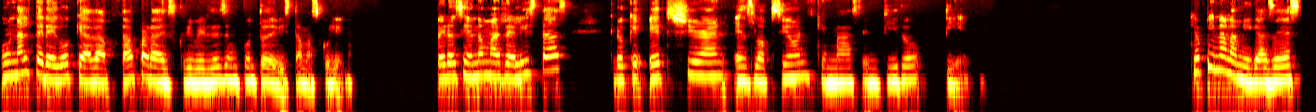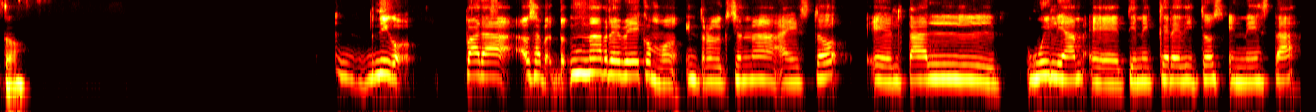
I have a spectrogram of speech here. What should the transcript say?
un alter ego que adapta para describir desde un punto de vista masculino. Pero siendo más realistas, creo que Ed Sheeran es la opción que más sentido tiene. ¿Qué opinan, amigas, de esto? digo, para, o sea, una breve como introducción a, esto, el tal William eh, tiene créditos en esta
